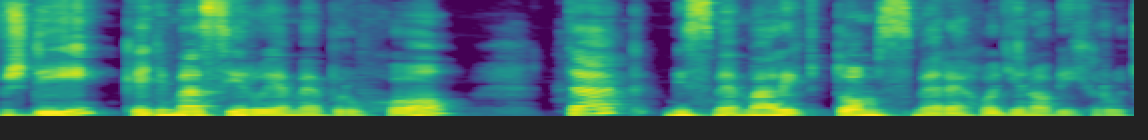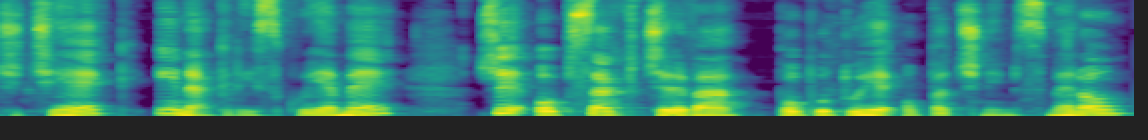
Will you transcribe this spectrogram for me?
Vždy, keď masírujeme brucho, tak by sme mali v tom smere hodinových ručičiek, inak riskujeme, že obsah čreva poputuje opačným smerom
